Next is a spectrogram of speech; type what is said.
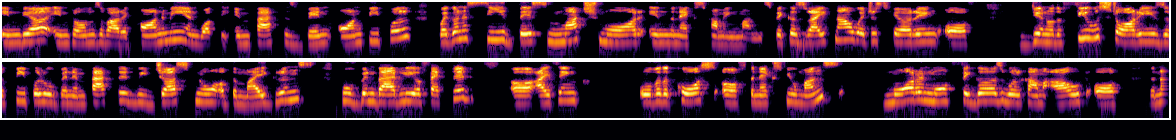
india in terms of our economy and what the impact has been on people we're going to see this much more in the next coming months. Because right now we're just hearing of you know the few stories of people who've been impacted we just know of the migrants who've been badly affected uh, i think over the course of the next few months more and more figures will come out of the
